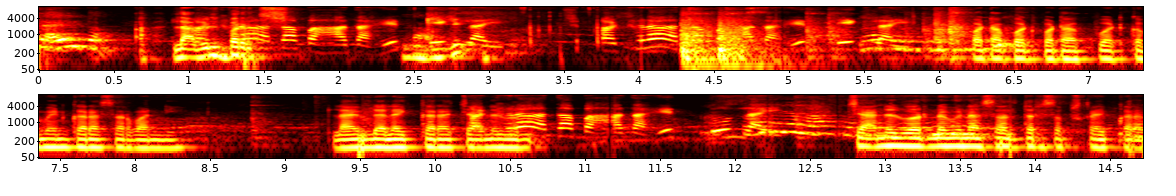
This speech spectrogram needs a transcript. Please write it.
लावेल आता पाहत आहेत एक लाईक अठरा आता पाहत आहेत एक लाईक पटापट पटापट कमेंट करा सर्वांनी. लाईव्हला लाईक करा अठरा चॅनलवर आता पाहत आहेत दोन लाईक चॅनलवर नवीन असाल तर सबस्क्राईब करा.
